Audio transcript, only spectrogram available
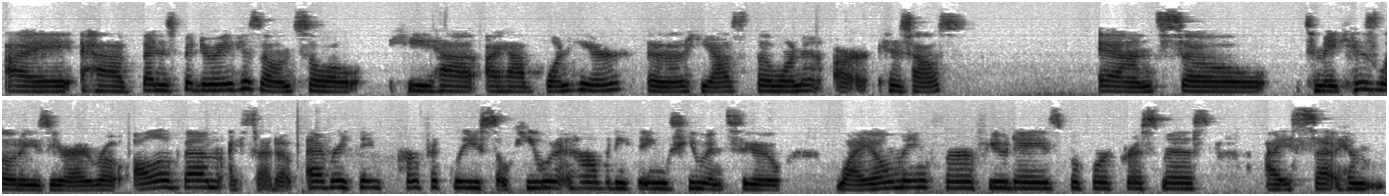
I have Ben's been doing his own, so he had I have one here, and he has the one at our his house. And so to make his load easier, I wrote all of them. I set up everything perfectly so he wouldn't have any things. He went to Wyoming for a few days before Christmas. I set him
